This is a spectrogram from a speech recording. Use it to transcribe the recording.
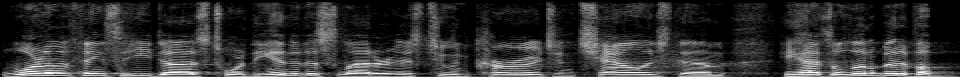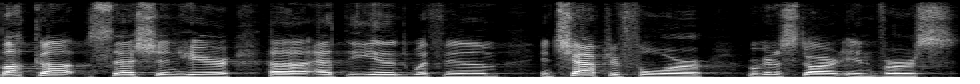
one of the things that he does toward the end of this letter is to encourage and challenge them. He has a little bit of a buck up session here uh, at the end with them. In chapter 4, we're going to start in verse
